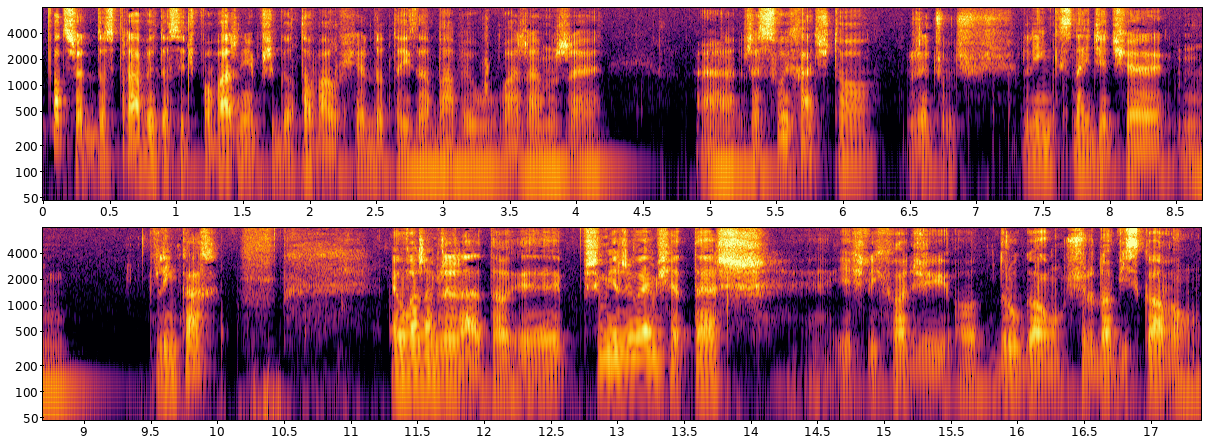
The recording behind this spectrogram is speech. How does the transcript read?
Podszedł do sprawy dosyć poważnie, przygotował się do tej zabawy. Uważam, że, e, że słychać to, że czuć. Link znajdziecie mm, w linkach. Ja uważam, że żarto. Y, przymierzyłem się też, e, jeśli chodzi o drugą środowiskową,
